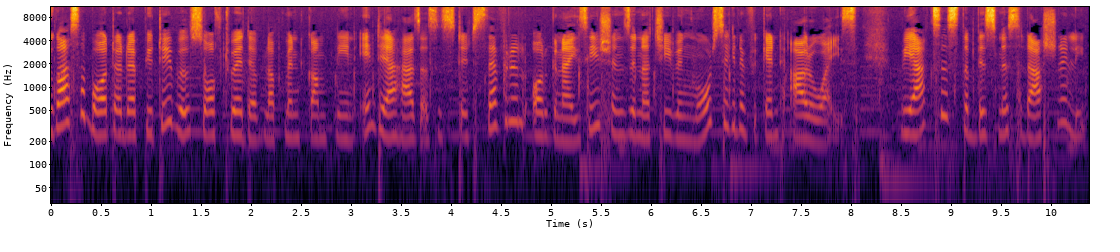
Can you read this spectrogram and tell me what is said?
Yugasabot, a reputable software development company in India, has assisted several organizations in achieving more significant ROIs. We access the business rationally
